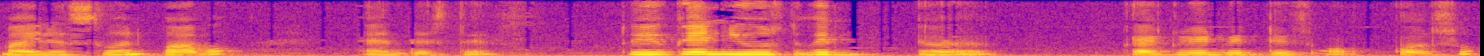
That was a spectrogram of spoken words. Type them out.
minus 1 power and this this. So you can use with uh, calculate with this also.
